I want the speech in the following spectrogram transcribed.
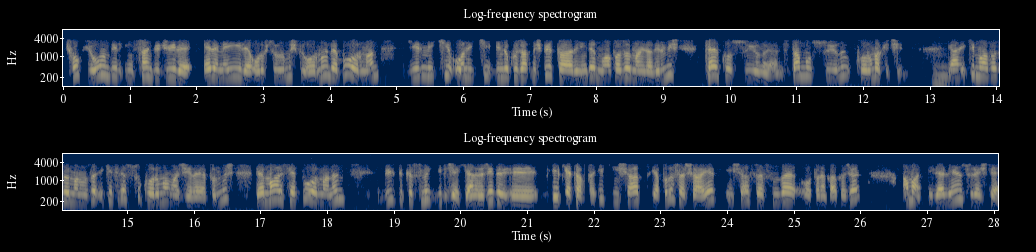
çok yoğun bir insan gücüyle, el emeğiyle oluşturulmuş bir orman ve bu orman 22-12-1961 tarihinde muhafaza ormanı ilan edilmiş Terkos suyunu yani İstanbul suyunu korumak için. Yani iki muhafaza ormanımız var. İkisi de su koruma amacıyla yapılmış ve maalesef bu ormanın büyük bir kısmı gidecek. Yani özellikle e, ilk etapta ilk inşaat yapılırsa şayet inşaat sırasında ortadan kalkacak. Ama ilerleyen süreçte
